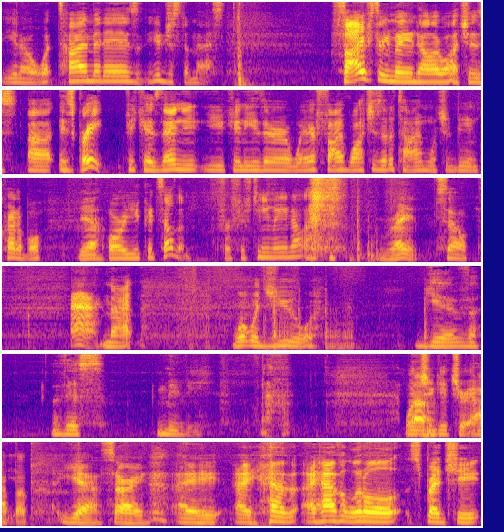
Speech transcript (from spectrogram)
you know what time it is. You're just a mess. Five three million dollar watches uh, is great because then you, you can either wear five watches at a time, which would be incredible, Yeah. or you could sell them for fifteen million dollars. Right. so, Ah. Matt, what would you give this movie? Once Um, you get your app up. Yeah, sorry. I I have I have a little spreadsheet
